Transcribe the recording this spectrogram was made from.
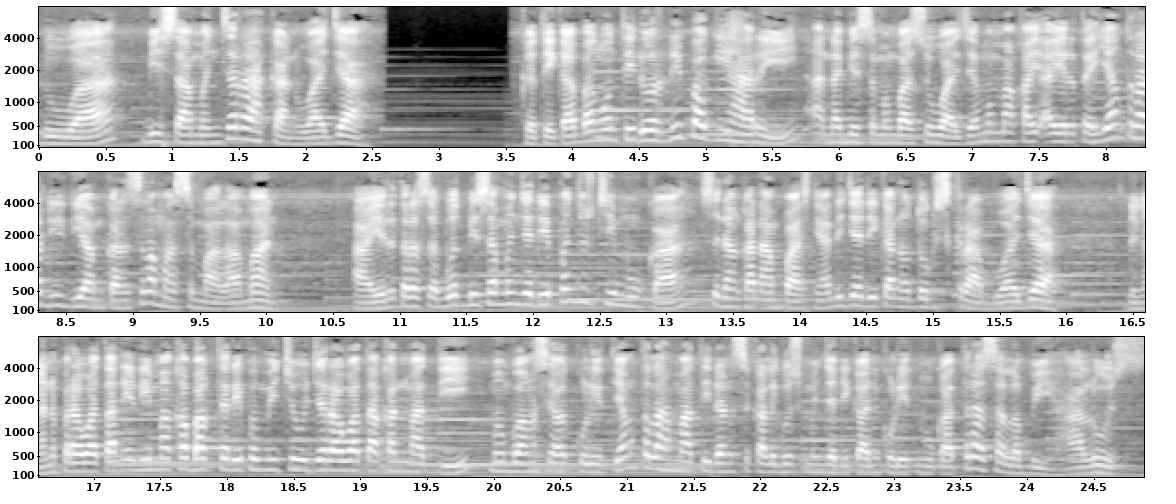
2. Bisa mencerahkan wajah. Ketika bangun tidur di pagi hari, Anda bisa membasuh wajah memakai air teh yang telah didiamkan selama semalaman. Air tersebut bisa menjadi pencuci muka, sedangkan ampasnya dijadikan untuk scrub wajah. Dengan perawatan ini maka bakteri pemicu jerawat akan mati, membuang sel kulit yang telah mati dan sekaligus menjadikan kulit muka terasa lebih halus.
